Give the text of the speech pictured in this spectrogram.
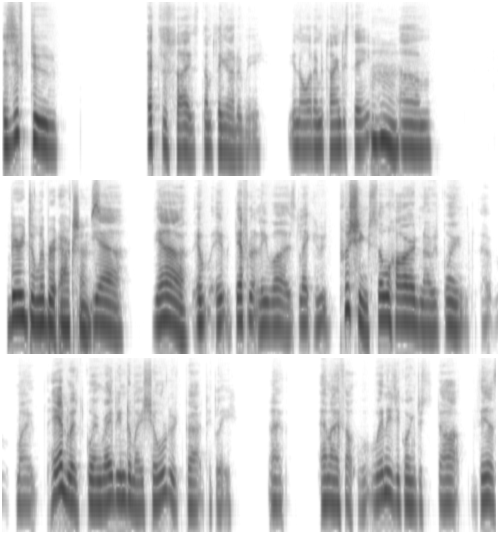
as if to exercise something out of me you know what i'm trying to say hmm um, Very deliberate actions. yeah, yeah, it it definitely was. Like he was pushing so hard, and I was going. Uh, my head was going right into my shoulders practically, and I, and I thought, when is he going to stop this?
